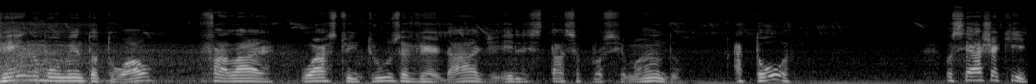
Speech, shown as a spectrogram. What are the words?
vem no momento atual falar o astro intruso é verdade, ele está se aproximando à toa? Você acha que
